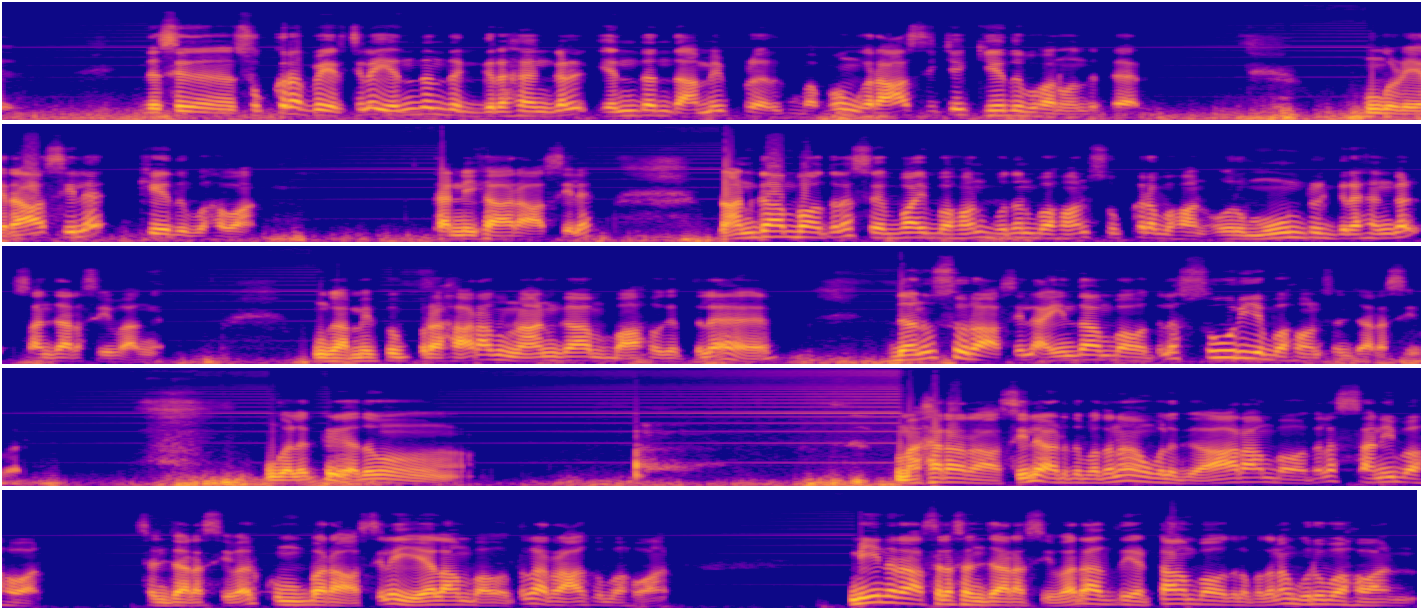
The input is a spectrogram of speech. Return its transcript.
இந்த சு சுக்கிர பயிற்சியில எந்தெந்த கிரகங்கள் எந்தெந்த அமைப்புல இருக்கும் பார்ப்போம். உங்க ராசிக்கே கேது பகவான் வந்துட்டார். உங்களுடைய ராசியில கேது பகவான். கன்னிகா ராசியில. நான்காம் பாவத்துல செவ்வாய் பகவான் புதன் பகவான் சுக்கர பகவான் ஒரு மூன்று கிரகங்கள் சஞ்சாரம் செய்வாங்க. உங்க அமைப்பு பிரகாரம் அதுவும் நான்காம் பாவகத்துல தனுசு ராசியில் ஐந்தாம் பாவத்துல சூரிய பகவான் சஞ்சாரம் செய்வார். உங்களுக்கு அதுவும் மகர ராசியில அடுத்து பார்த்தோன்னா உங்களுக்கு ஆறாம் பாவத்துல சனி பகவான் சஞ்சாரம் செய்வார். கும்ப ராசியில ஏழாம் பாவத்துல ராகு பகவான். மீன ராசியில சஞ்சாரம் செய்வார். அடுத்து எட்டாம் பாவத்துல பார்த்தோன்னா குரு பகவான்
